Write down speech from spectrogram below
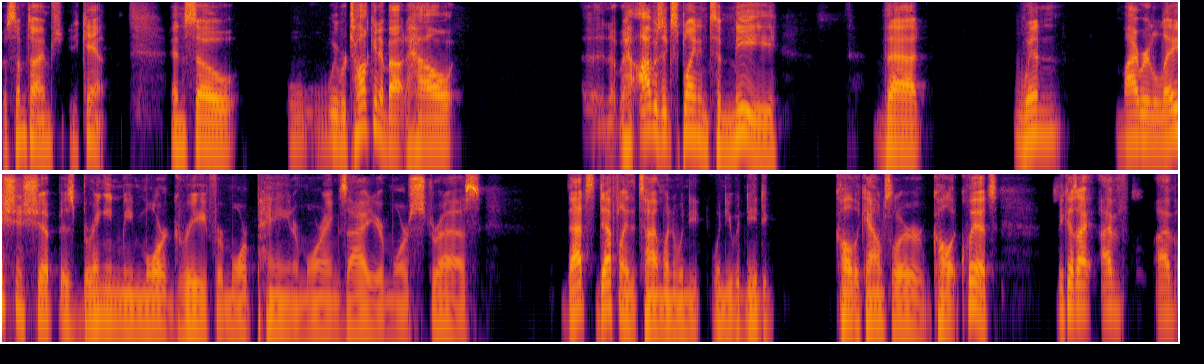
But sometimes you can't. And so we were talking about how I was explaining to me that when my relationship is bringing me more grief or more pain or more anxiety or more stress, that's definitely the time when when you when you would need to call the counselor or call it quits because I I've I've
